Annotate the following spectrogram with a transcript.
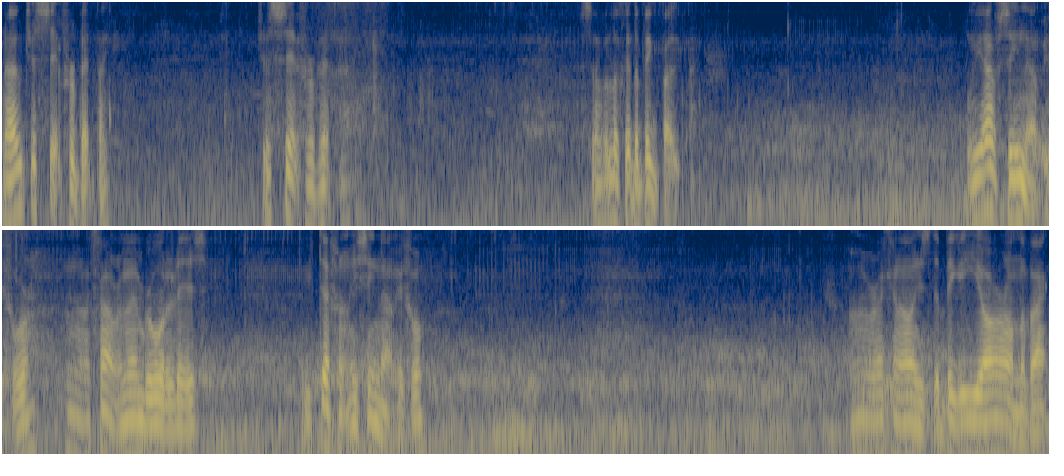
No, just sit for a bit, babe. Just sit for a bit. Let's have a look at the big boat. We have seen that before. Oh, I can't remember what it is. We've definitely seen that before. I recognise the big ER on the back.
